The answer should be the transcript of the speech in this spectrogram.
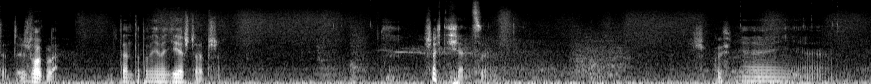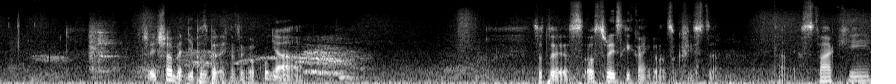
Ten to już w ogóle. ten to pewnie będzie jeszcze lepszy. 6000. Szybkość nie, nie. Czyli trzeba będzie pozbierać na tego kunia. Co to jest? Australijski koń gorącokwisty. Tam jest taki.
